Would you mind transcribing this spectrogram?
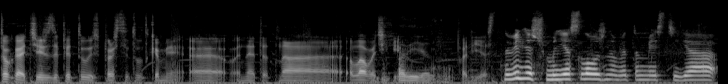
только через запятую с проститутками э, на, этот, на лавочке подъезд. подъезд. Ну видишь, мне сложно в этом месте. Я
